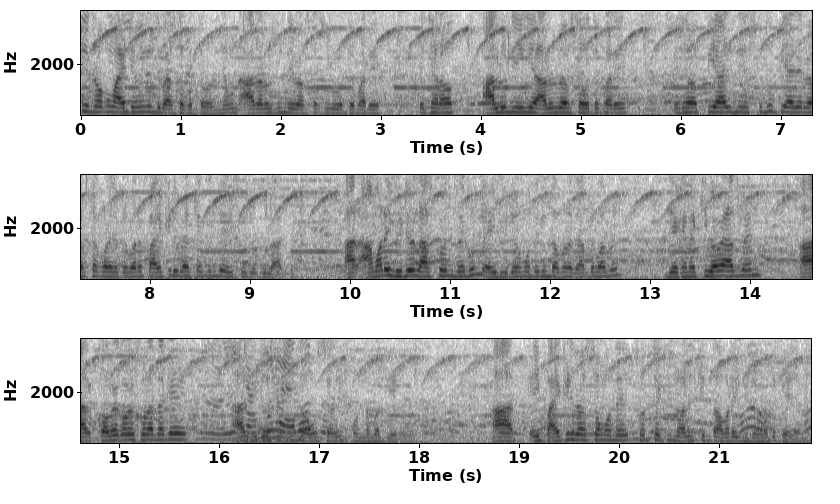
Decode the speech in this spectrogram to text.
তিন রকম আইটেমে কিন্তু ব্যবসা করতে পারেন যেমন আদা, রসুন দিয়ে ব্যবসা শুরু হতে পারে। এছাড়াও আলু নিয়ে গিয়ে আলুর ব্যবসা হতে পারে। এছাড়াও পেঁয়াজ নিয়ে শুধু পেঁয়াজের ব্যবসা করা যেতে পারে। পাইকারি ব্যবসা কিন্তু এই সুযোগগুলো আছে। আর আমার এই ভিডিও লাস্ট পর্যন্ত দেখুন। এই ভিডিওর মধ্যে কিন্তু আপনারা জানতে পারবেন যে এখানে কীভাবে আসবেন আর কবে কবে খোলা থাকে, আর ভিডিও কিন্তু অবশ্যই আমি ফোন নাম্বার দিয়ে দেবো। আর এই পাইকারি ব্যবসা সম্বন্ধে ছোট্ট একটি নলেজ কিন্তু আমার এই ভিডিওর মধ্যে পেয়ে যাবেন।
